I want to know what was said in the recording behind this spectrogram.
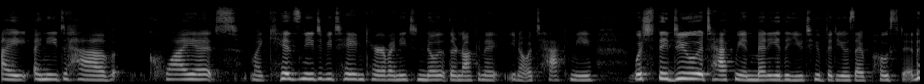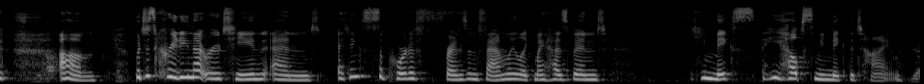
I I need to have quiet. My kids need to be taken care of. I need to know that they're not going to, you know, attack me, which they do attack me in many of the YouTube videos I've posted. Yeah. Um, but just creating that routine and I think supportive friends and family, like my husband, he makes he helps me make the time. Yeah.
